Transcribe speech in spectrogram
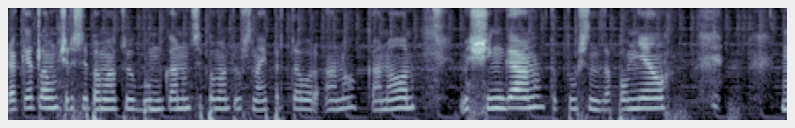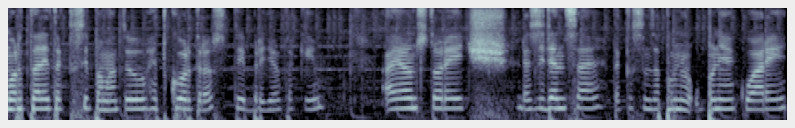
Rocket Launcher si pamatuju, Boom Cannon si pamatuju, Sniper Tower, ano, Kanon, Machine Gun, tak to už jsem zapomněl. Mortary, tak to si pamatuju, Headquarters, ty brďo taky. Iron Storage, rezidence, tak to jsem zapomněl úplně, Quarry.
